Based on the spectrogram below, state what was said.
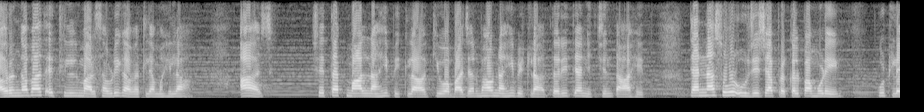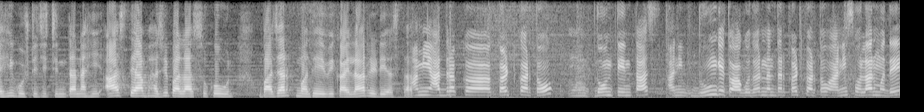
औरंगाबाद येथील मारसावडी गावातल्या महिला आज शेतात माल नाही पिकला किंवा बाजारभाव नाही भेटला तरी त्या निश्चिंत आहेत. त्यांना सौर ऊर्जेच्या प्रकल्पामुळे कुठल्याही गोष्टीची चिंता नाही. आज त्या भाजीपाला सुकवून बाजारमध्ये विकायला रेडी असतात. आम्ही अद्रक कट करतो. दोन तीन तास आणि धुवून घेतो अगोदर नंतर कट करतो आणि सोलारमध्ये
